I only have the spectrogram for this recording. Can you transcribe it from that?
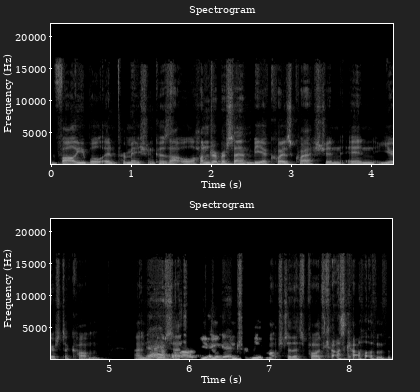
valuable information because that will 100% be a quiz question in years to come. And yeah, who well, you don't good. contribute much to this podcast, Callum?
